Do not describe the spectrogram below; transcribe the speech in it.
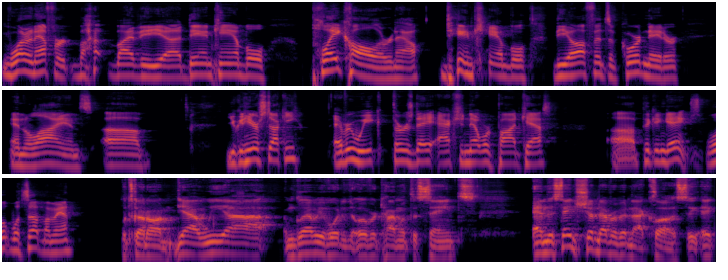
what an effort by, by the uh, Dan Campbell play caller now. Dan Campbell, the offensive coordinator, and the Lions. Uh, you can hear Stuckey every week, Thursday, Action Network podcast, uh, picking games. What, what's up, my man? What's going on? Yeah, we. Uh, I'm glad we avoided overtime with the Saints, and the Saints should never have been that close. It, it,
